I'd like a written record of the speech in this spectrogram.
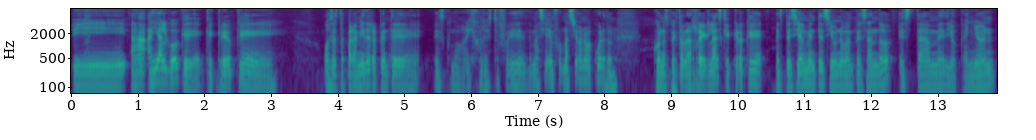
Y ah, hay algo que, que creo que, o sea, hasta para mí de repente es como, híjole, esto fue demasiada información, no me acuerdo. Con respecto a las reglas, que creo que especialmente si uno va empezando, está medio cañón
